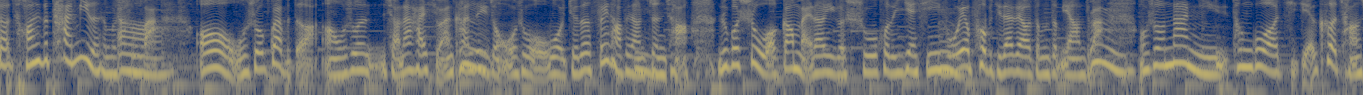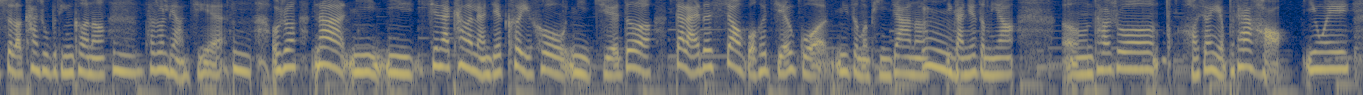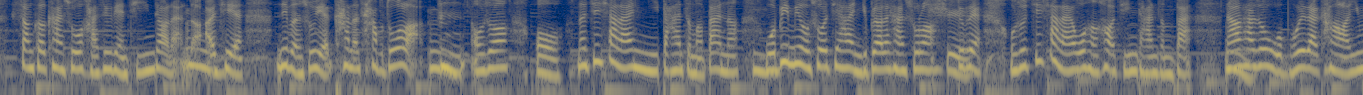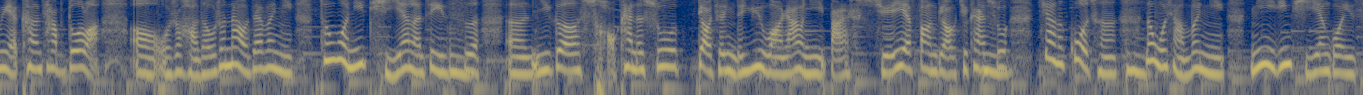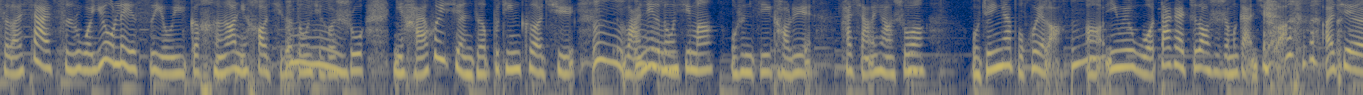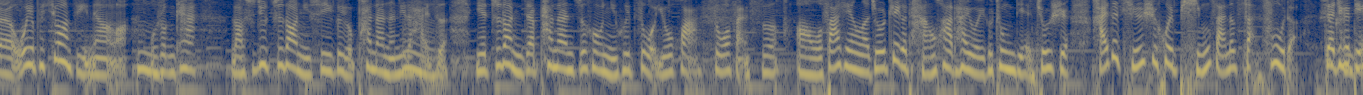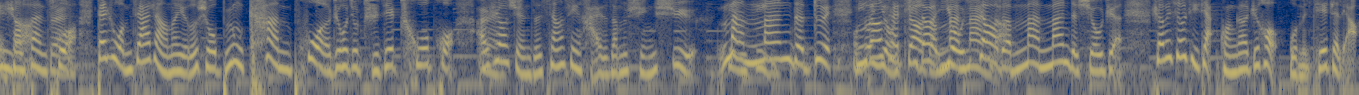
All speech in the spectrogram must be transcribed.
叫好像一个探秘的什么书吧？啊哦，我说怪不得啊！我说小男孩喜欢看这种，我说我我觉得非常非常正常。如果是我刚买到一个书或者一件新衣服，我也迫不及待的要怎么怎么样，对吧？嗯我说那你通过几节课尝试了看书不听课呢？嗯他说两节。嗯，我说那你你现在看了两节课以后，你觉得带来的效果和结果你怎么评价呢？嗯你感觉怎么样？嗯，他说好像也不太好，因为上课看书还是有点提心吊胆的，嗯而且那本书也看的差不多了。嗯嗯，我说哦，那接下来你打算怎么办呢？我并没有说接下来你就不要再看书了，对不对？我说接下来我很好奇你打算怎么办？然后他说我不会再看了，因为也看的差不多了。哦，我说好的，我说那我再问你，通过你体验了这一次，嗯、一个好看的书吊起了你的欲望，然后你把学业放掉去看书、这样的过程，那我想问你，你已经体验过一次了，下一次如果又类似有一个很让你好奇的东西和书，你还会选择不听课去嗯玩那个东西。西吗？我说你自己考虑。他想了想说。我觉得应该不会了啊、因为我大概知道是什么感觉了，而且我也不希望自己那样了。我说，你看，老师就知道你是一个有判断能力的孩子，也知道你在判断之后你会自我优化、自我反思。啊，我发现了，就是这个谈话它有一个重点，就是孩子其实是会频繁的反复的在这个点上犯错，但是我们家长呢，有的时候不用看破了之后就直接戳破，而是要选择相信孩子，咱们循序慢慢的，对，您刚才提到有效的慢慢的修正，稍微休息一下，广告之后我们接着聊。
